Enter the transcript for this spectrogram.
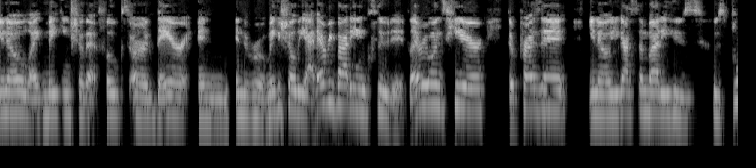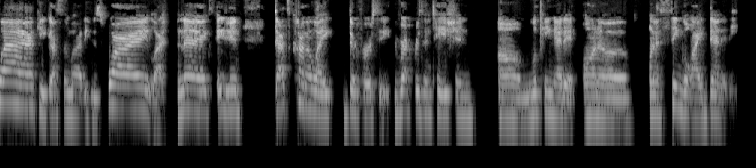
you know, like making sure that folks are there in in the room, making sure we got everybody included. Everyone's here, they're present. You know, you got somebody who's who's black, you got somebody who's white, Latinx, Asian. That's kind of like diversity, representation. Um, looking at it on a on a single identity,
